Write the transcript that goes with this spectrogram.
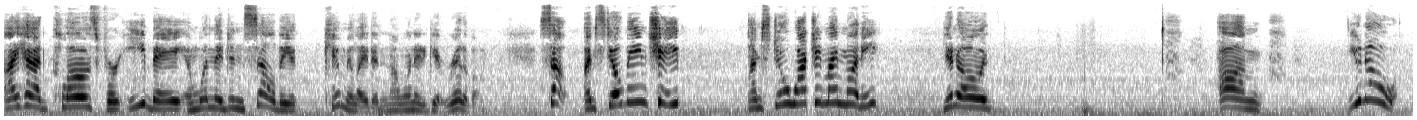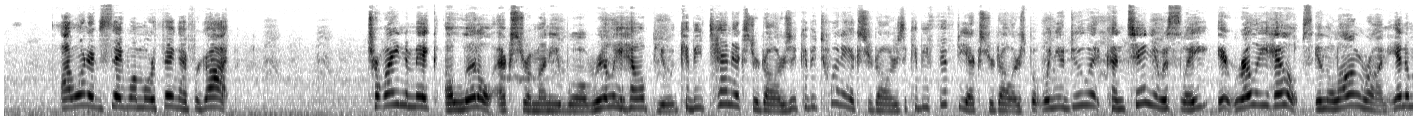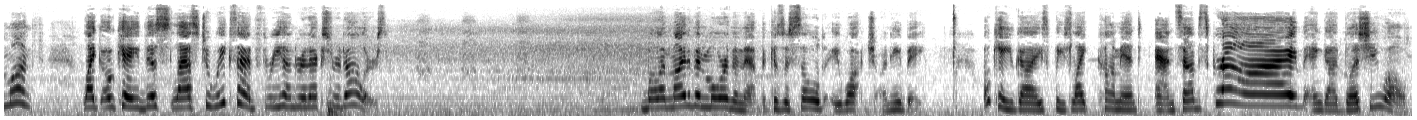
I had clothes for eBay and when they didn't sell, they accumulated and I wanted to get rid of them. So I'm still being cheap. I'm still watching my money you know, um, you know, I wanted to say one more thing I forgot. Trying to make a little extra money will really help you. It could be 10 extra dollars, it could be 20 extra dollars, it could be 50 extra dollars, but when you do it continuously, it really helps in the long run. In a month, like, okay, this last two weeks I had 300 extra dollars. Well, it might have been more than that because I sold a watch on eBay. Okay, you guys, please like, comment, and subscribe. And God bless you all.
